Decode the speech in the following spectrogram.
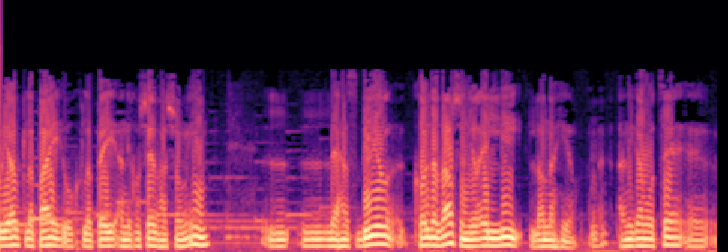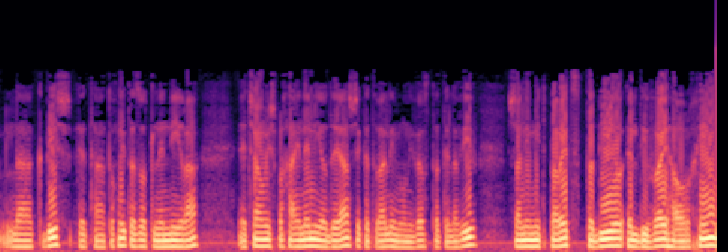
מחויב כלפיי וכלפי, אני חושב, השומעים, להסביר כל דבר שנראה לי לא נהיר. אני גם רוצה אה, להקדיש את התוכנית הזאת לנירה, את שם המשפחה אינני יודע, שכתבה לי מאוניברסיטת תל אביב, שאני מתפרץ תדיר אל דברי האורחים,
